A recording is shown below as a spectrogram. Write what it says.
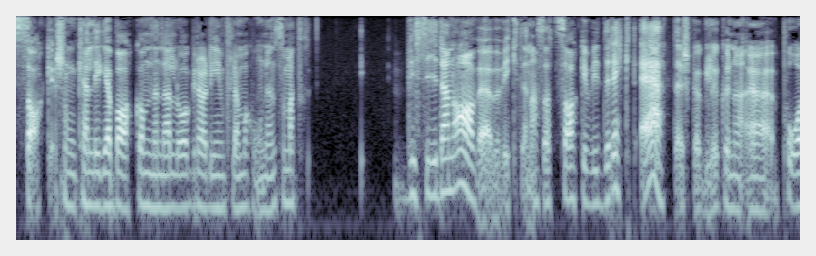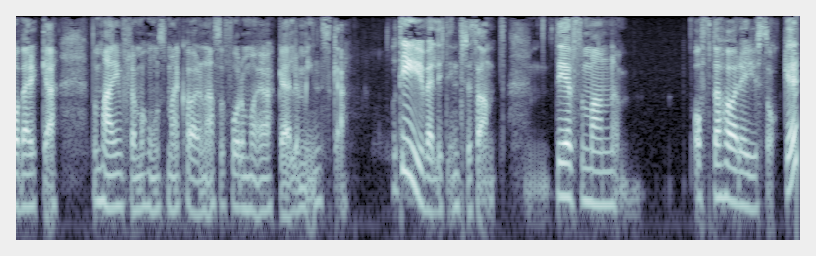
saker som kan ligga bakom den där låggradiga inflammationen, som att vid sidan av övervikten, alltså att saker vi direkt äter ska kunna påverka de här inflammationsmarkörerna, så får de att öka eller minska. Och det är ju väldigt intressant. Det som man ofta hör är ju socker,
